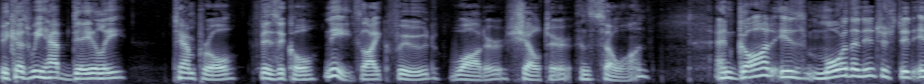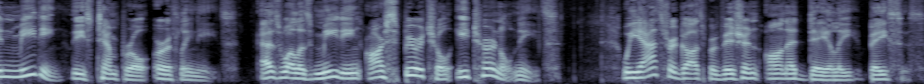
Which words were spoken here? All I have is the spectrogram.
because we have daily temporal physical needs like food, water, shelter and so on. And God is more than interested in meeting these temporal earthly needs as well as meeting our spiritual eternal needs. We ask for God's provision on a daily basis.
